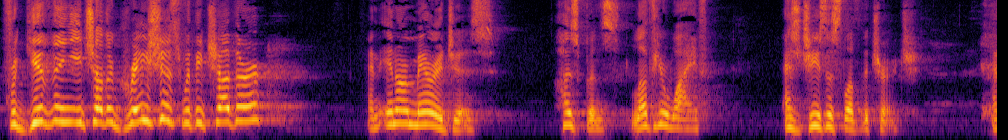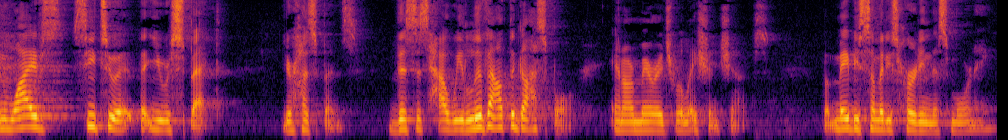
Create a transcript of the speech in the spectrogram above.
forgiving each other, gracious with each other, and in our marriages, husbands, love your wife as Jesus loved the church. And wives, see to it that you respect your husbands. This is how we live out the gospel in our marriage relationships. But maybe somebody's hurting this morning.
